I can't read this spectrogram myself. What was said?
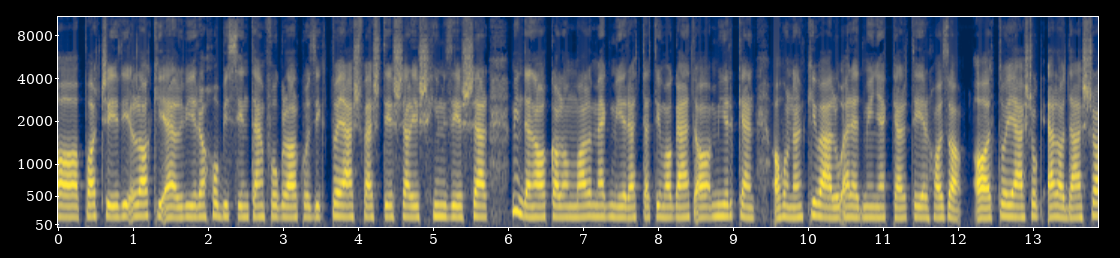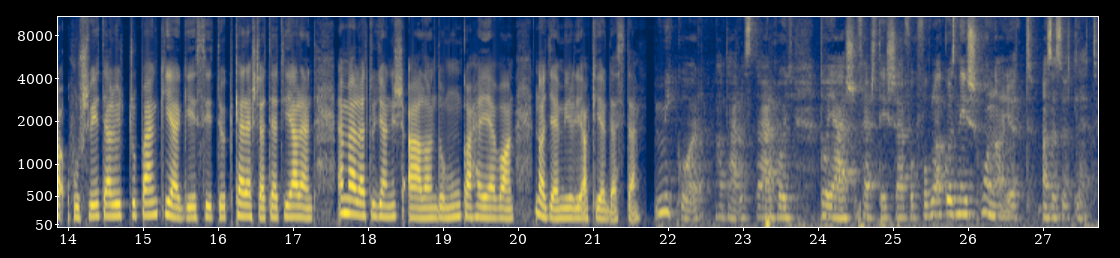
A pacséri Laki Elvira hobbi szinten foglalkozik tojásfestéssel és himzéssel, minden alkalommal megméretteti magát a Mirken, ahonnan kiváló eredményekkel tér haza. A tojások eladása húsvét előtt csupán kiegészítő keresetet jelent, emellett ugyanis állandó munkahelye van. Nagy Emília kérdezte. Mikor határozta el, hogy tojás festéssel fog foglalkozni, és honnan jött az az ötlet?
